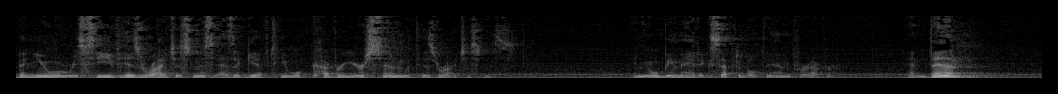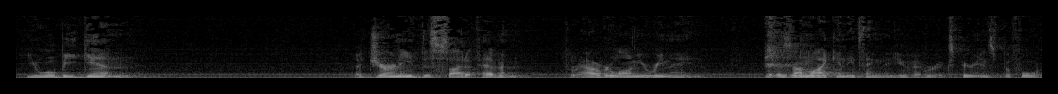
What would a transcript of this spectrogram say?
then you will receive his righteousness as a gift. He will cover your sin with his righteousness. And you will be made acceptable to him forever. And then you will begin a journey this side of heaven for however long you remain that is unlike anything that you've ever experienced before.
